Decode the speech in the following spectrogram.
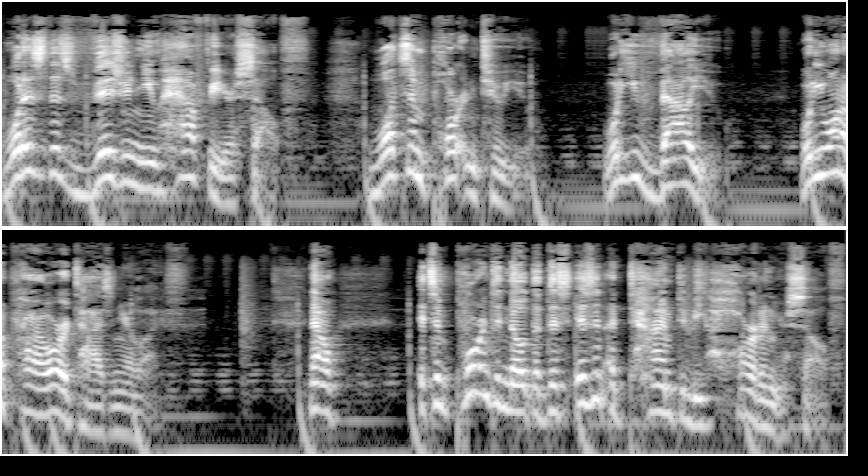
What is this vision you have for yourself? What's important to you? What do you value? What do you want to prioritize in your life? Now, it's important to note that this isn't a time to be hard on yourself.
